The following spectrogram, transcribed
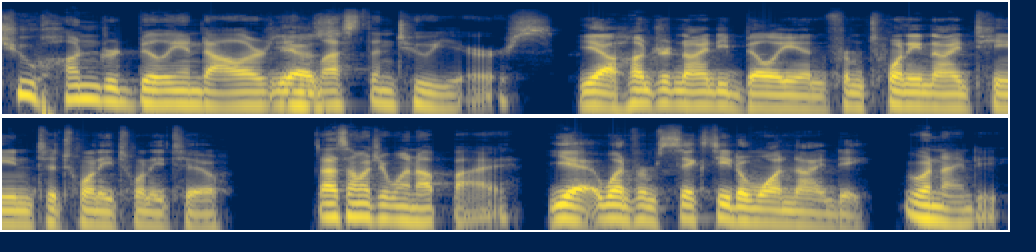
$200 billion yeah, in less than two years. Yeah, 190 billion from 2019 to 2022. That's how much it went up by. Yeah, it went from 60 to 190. 190.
